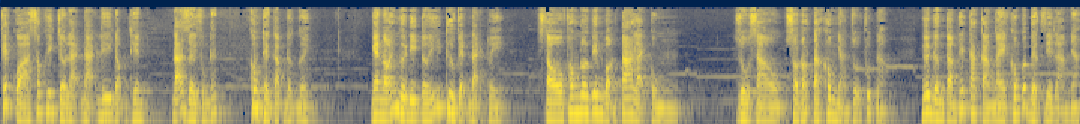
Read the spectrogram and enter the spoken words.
Kết quả sau khi trở lại Đại Ly Động Thiên đã rơi xuống đất, Không thể gặp được ngươi Nghe nói người đi tới Thư viện Đại Tùy, Sau phong lôi viên bọn ta lại cùng, Dù sao sau đó ta không nhàn rỗi phút nào. Ngươi đừng cảm thấy ta cả ngày không có việc gì làm nha.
